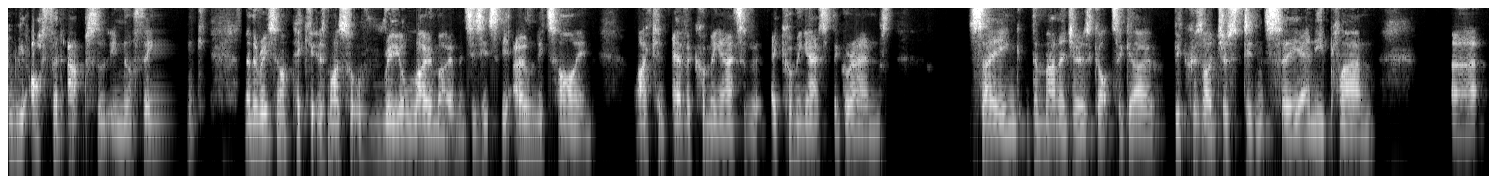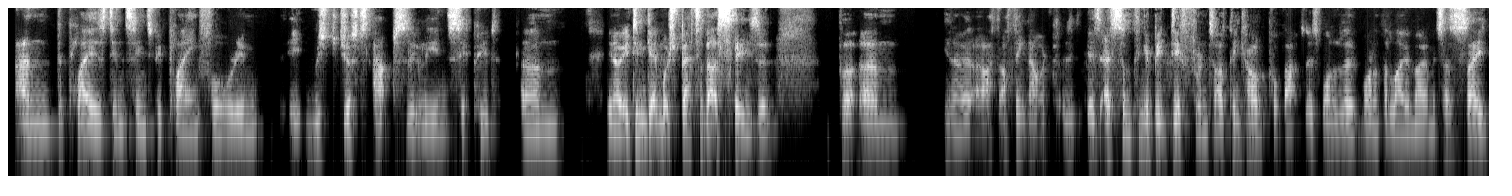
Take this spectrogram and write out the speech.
we offered absolutely nothing. And the reason I pick it as my sort of real low moments is it's the only time I can ever coming out of it, coming out of the ground saying the manager has got to go because I just didn't see any plan. Uh, and the players didn't seem to be playing for him. It was just absolutely insipid. Um, you know, it didn't get much better that season, but um, you know, I, I, think that would, as something a bit different. I think I would put that as one of the one of the low moments. As I say,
